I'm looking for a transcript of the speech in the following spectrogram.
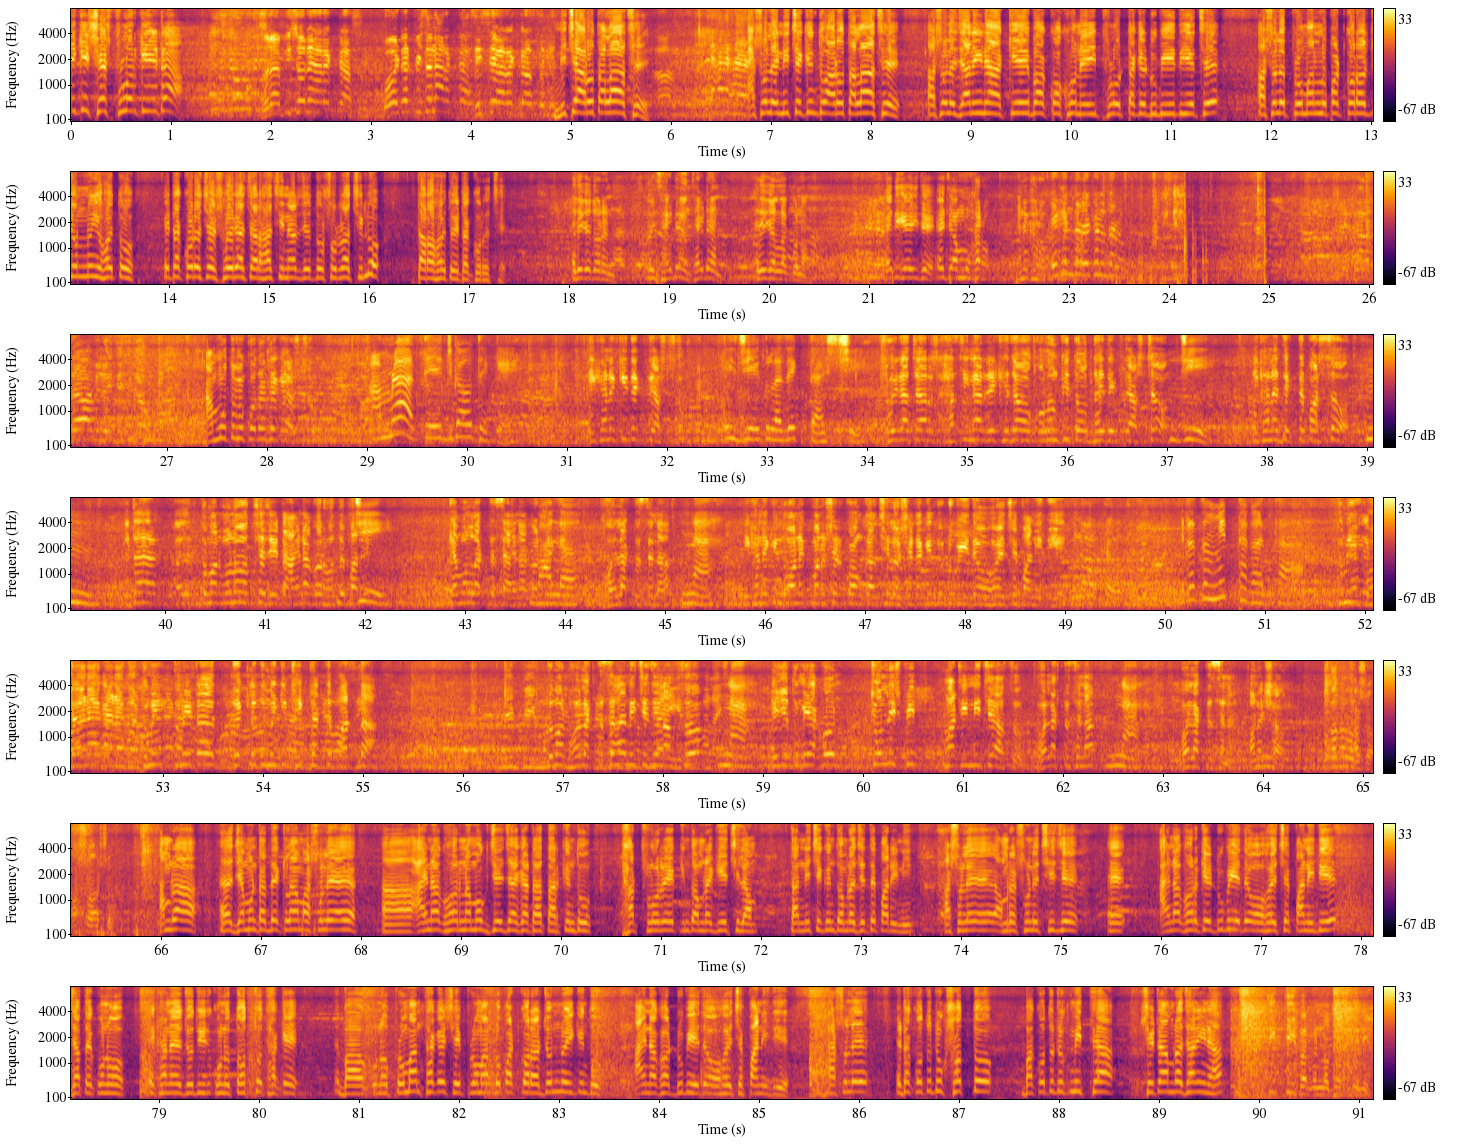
এটাই কি শেষ ফ্লোর কি এটা? ওরা পিছনে আরেকটা আছে। ওইটার পিছনে আরেকটা আছে? নিচে আরেকটা আছে। নিচে আরও তালা আছে? আসলে নিচে কিন্তু আরও তালা আছে। আসলে জানি না কে বা কখন এই ফ্লোরটাকে ডুবিয়ে দিয়েছে। আসলে প্রমাণ লোপাট করার জন্যই হয়তো এটা করেছে স্বৈরাচার হাসিনার যে দোসররা ছিল তারা হয়তো এটা করেছে। এদিকে ধরেন। ওই সাইডান সাইডান এদিকে আর লাগবো না। এদিকে এই যে এই যে আম্মু খারো এনে খারো আম্মু তুমি কোথা থেকে আসছো? আমরা তেজগাঁও থেকে। এখানে কি দেখতে আসছো? এই যে এগুলা দেখতে আসছি। স্বৈরাচার হাসিনার রেখে যাওয়া কলঙ্কিত অধ্যায় দেখতে আসছো? জি। এখানে দেখতে পারছ? হুম। এটা তোমার মনে হচ্ছে যে এটা আয়নাঘর হতে পারে? জি। কেমন লাগতেছে আয়নাঘর দেখে? ভয় লাগতেছে না? না। এখানে কিন্তু অনেক মানুষের কঙ্কাল ছিল সেটা কিন্তু ডুবিয়ে দেওয়া হয়েছে পানি দিয়ে। এটা তো মিথ্যা কথা। তুমি তুমি তুমি এটা দেখলে তুমি কি ঠিক থাকতে পারতা? তোমার ভয় লাগতেছে না নিচে যে নামছো? না। এই যে তুমি এখন চল্লিশ ফিট মাটির নিচে আছো ভয় লাগতেছে না? না। ভয় লাগতেছে না। অনেক সাহস। আসো আসো আসো। আমরা যেমনটা দেখলাম আসলে আয়নাঘর নামক যে জায়গাটা তার কিন্তু থার্ড ফ্লোরে কিন্তু আমরা গিয়েছিলাম। তার নিচে কিন্তু আমরা যেতে পারিনি। আসলে আমরা শুনেছি যে আয়নাঘরকে ডুবিয়ে দেওয়া হয়েছে পানি দিয়ে, যাতে কোনো, এখানে যদি কোনো তথ্য থাকে বা কোনো প্রমাণ থাকে, সেই প্রমাণ লোপাট করার জন্যই কিন্তু আয়নাঘর ডুবিয়ে দেওয়া হয়েছে পানি দিয়ে। আসলে এটা কতটুক সত্য বা কতটুক মিথ্যা, সেটা আমরা জানি না। দেখতেই পারবেন না দশ মিনিট।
